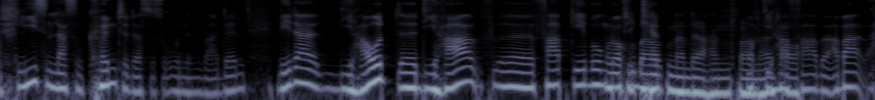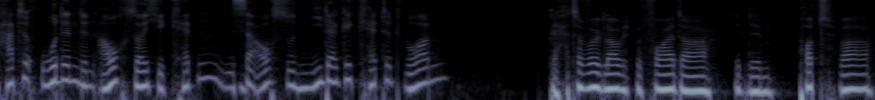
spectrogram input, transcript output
schließen lassen könnte, dass es Oden war. Denn weder die Haut, äh, die Haarfarbgebung Und noch die überhaupt Ketten an der Hand waren noch die halt auch. Haarfarbe. Aber hatte Odin denn auch solche Ketten? Ist er auch so niedergekettet worden? Der hatte wohl, glaube ich, bevor er da in dem Pott war,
